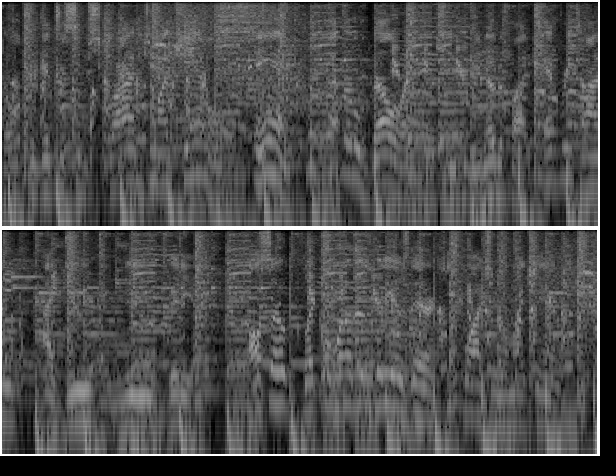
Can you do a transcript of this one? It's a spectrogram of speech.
Don't forget to subscribe to my channel and click that little bell right there so you can be notified every time I do a new video. Also click on one of those videos there. Keep watching on my channel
